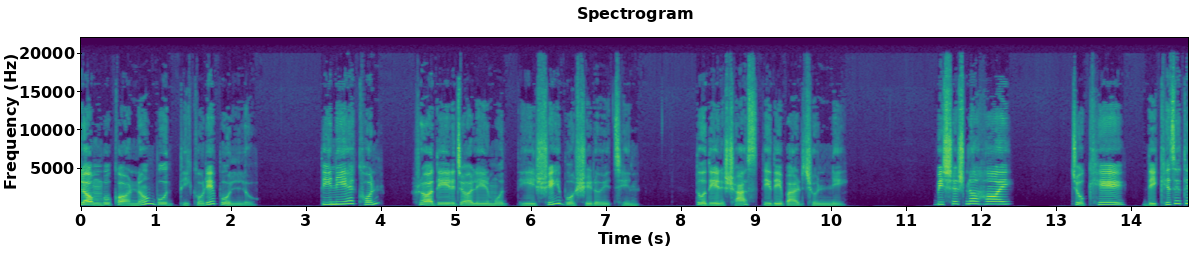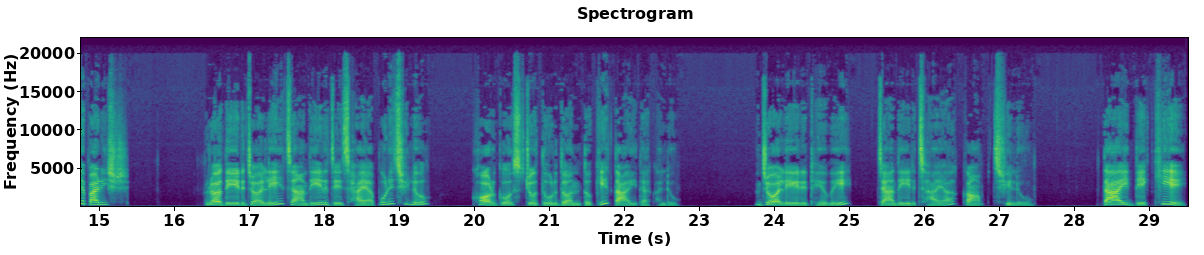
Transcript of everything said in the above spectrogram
লম্বকর্ণ বুদ্ধি করে বলল, তিনি এখন হ্রদের জলের মধ্যে এসে বসে রয়েছেন। তোদের শাস্তি দেবার জন্যে। বিশেষ না হয় চোখে দেখে যেতে পারিস। হ্রদের জলে চাঁদের যে ছায়া পড়েছিল, খরগোশ চতুর্দন্তকে তাই দেখাল। জলের ঢেউয়ে চাঁদের ছায়া কাঁপছিল। তাই দেখিয়ে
